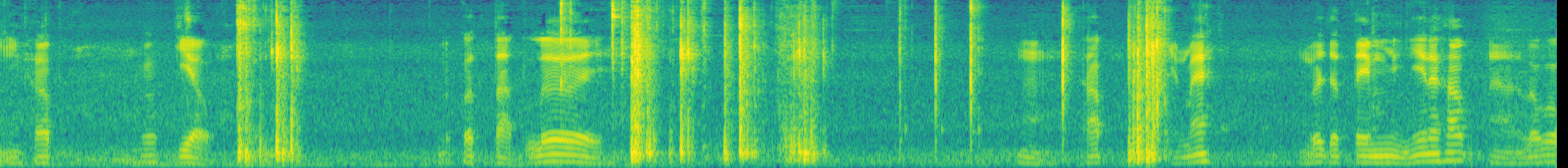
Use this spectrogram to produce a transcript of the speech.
นี่ครับ ก็เกี่ยว แล้วก็ตัดเลยอ่าทับ เห็นไหมมันก็จะเต็มอย่างนี้นะครับ อ่า แล้วก็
